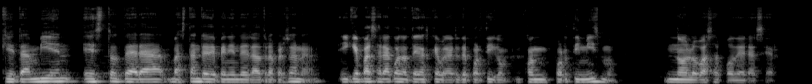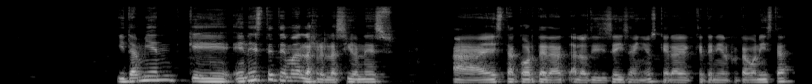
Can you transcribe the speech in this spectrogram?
que también esto te hará bastante dependiente de la otra persona. ¿Y qué pasará cuando tengas que valerte por ti, por ti mismo? No lo vas a poder hacer. Y también que en este tema de las relaciones a esta corta edad, a los 16 años, que era el que tenía el protagonista,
